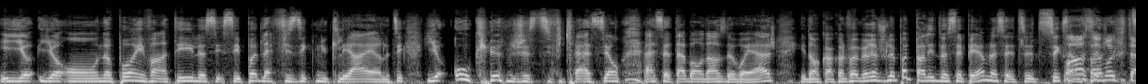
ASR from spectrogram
Et il y a, il y a- on n'a pas inventé, là, c'est, c'est pas de la physique nucléaire. là. Tu sais, il y a aucune justification à cette abondance de voyage. Et donc, encore une fois, bref, je voulais pas te parler de l'ECPM, là, c'est- tu, tu sais que ça Ah, me c'est moi qui là.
